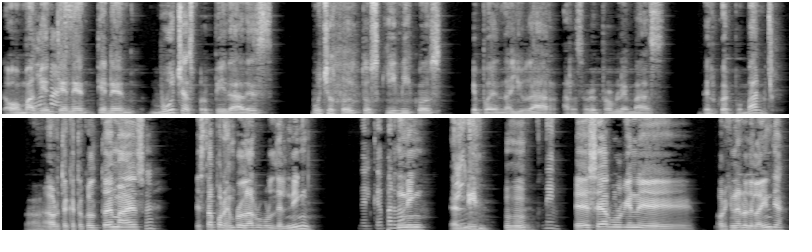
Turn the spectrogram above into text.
O más bien tienen, tienen muchas propiedades, muchos productos químicos que pueden ayudar a resolver problemas del cuerpo humano. Ahorita que tocó el tema ese, está por ejemplo el árbol del nin. ¿Del qué, perdón? Nin. El nin. Ese árbol viene originario de la India.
